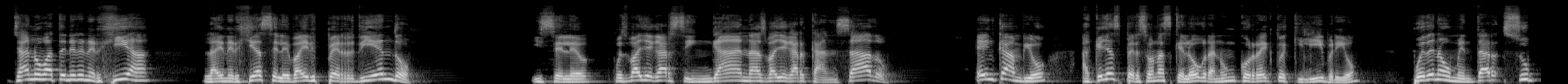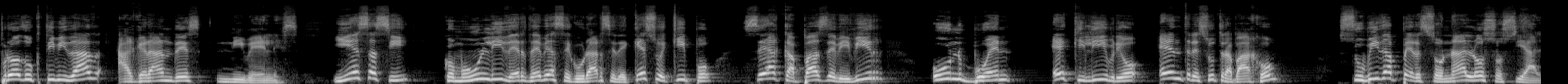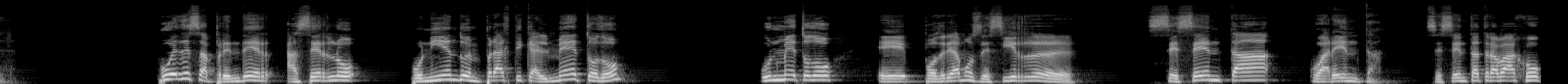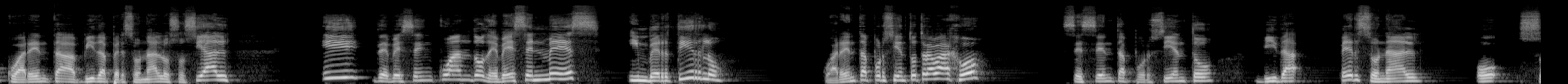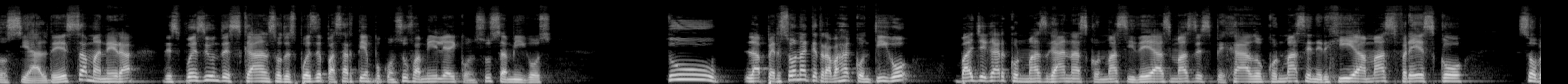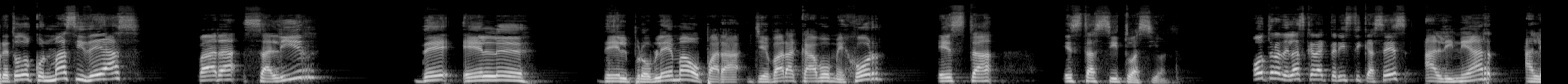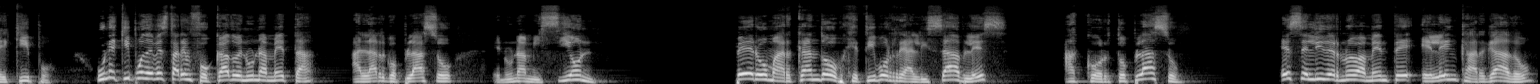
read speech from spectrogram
ya no va a tener energía. La energía se le va a ir perdiendo. y se le pues va a llegar sin ganas, va a llegar cansado. En cambio, aquellas personas que logran un correcto equilibrio pueden aumentar su productividad a grandes niveles. Y es así como un líder debe asegurarse de que su equipo sea capaz de vivir un buen equilibrio entre su trabajo, su vida personal o social. Puedes aprender a hacerlo poniendo en práctica el método, un método, eh, podríamos decir, 60-40. 60 trabajo, 40 vida personal o social. Y de vez en cuando, de vez en mes, invertirlo. 40% trabajo, 60% vida personal o social. De esa manera, después de un descanso, después de pasar tiempo con su familia y con sus amigos, tú, la persona que trabaja contigo, va a llegar con más ganas, con más ideas, más despejado, con más energía, más fresco, sobre todo con más ideas para salir de el, eh, del problema o para llevar a cabo mejor esta, esta situación. Otra de las características es alinear al equipo. Un equipo debe estar enfocado en una meta a largo plazo, en una misión, pero marcando objetivos realizables a corto plazo. Es el líder nuevamente el encargado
